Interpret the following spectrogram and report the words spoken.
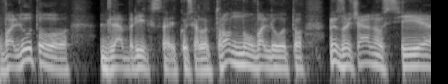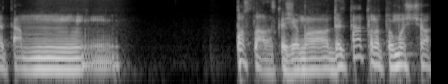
валюту для Брікса, якусь електронну валюту. Ну звичайно, всі там послали, скажімо, диктатора, тому що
